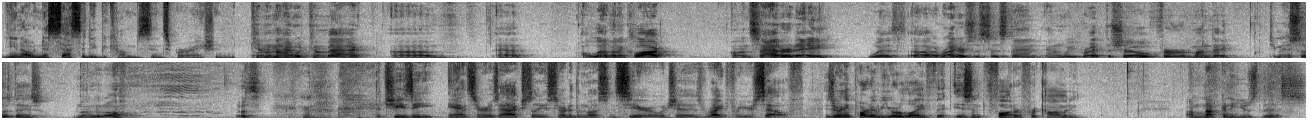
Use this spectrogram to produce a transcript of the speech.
You know, necessity becomes inspiration. Ken and I would come back um, at 11 o'clock on Saturday with a writer's assistant, and we'd write the show for Monday. Do you miss those days? Not at all. It was- The cheesy answer is actually sort of the most sincere, which is write for yourself. Is there any part of your life that isn't fodder for comedy? I'm not going to use this.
